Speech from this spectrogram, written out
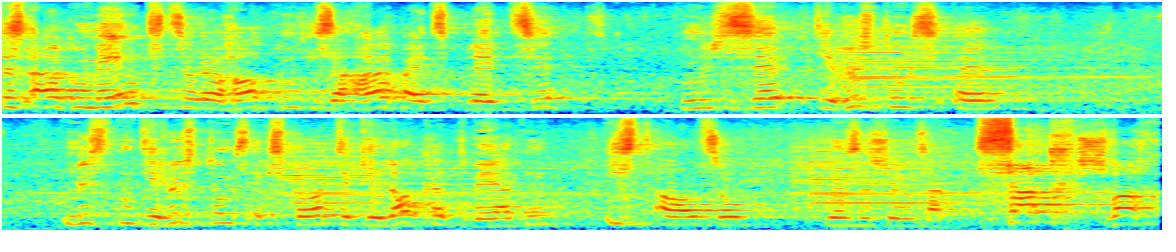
Das Argument zur Erhaltung dieser Arbeitsplätze müsse die Rüstungs, äh, müssten die Rüstungsexporte gelockert werden, ist also, wie man so schön sagt, sachschwach.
